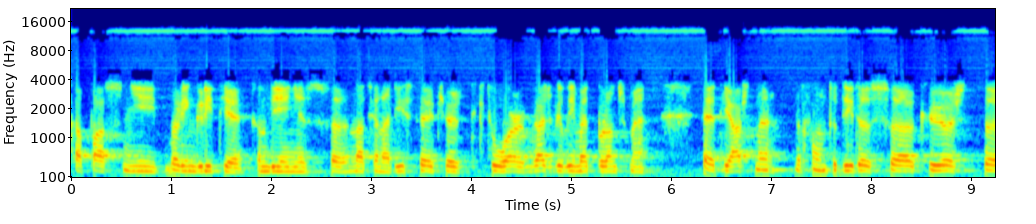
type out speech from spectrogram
ka pas një ringritje të ndjenjës nacionaliste që është diktuar nga zhvillimet e brendshme e të jashtme. Në fund të ditës ky është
